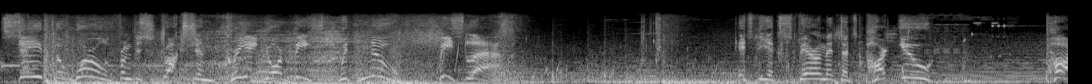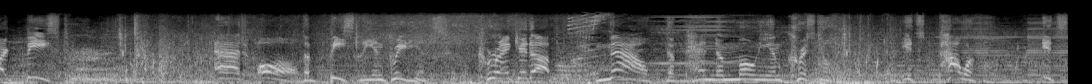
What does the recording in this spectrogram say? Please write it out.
Save the world from destruction! Create your beast with new Beast Lab! It's the experiment that's part you, part beast! Add all the beastly ingredients. Crank it up! Now, the Pandemonium Crystal. It's powerful. It's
